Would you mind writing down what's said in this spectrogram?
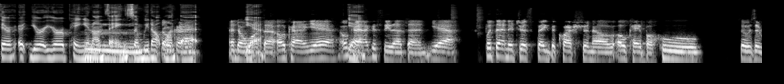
their uh, your your opinion on things and we don't want okay. that I don't Yeah. want that. Okay, yeah, okay, Yeah. I can see that then. Yeah, but then it just begged the question of okay, but who? So is it?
